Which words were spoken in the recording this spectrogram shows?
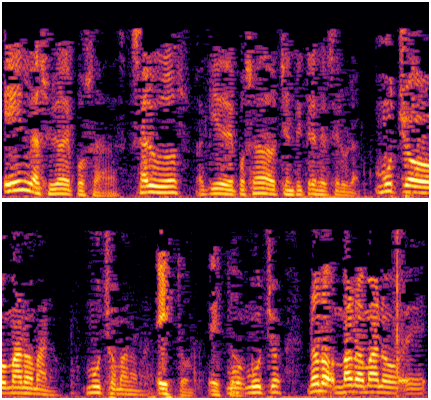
en la ciudad de Posadas? Saludos, aquí de Posada 83 del celular. Mucho mano a mano, mucho mano a mano. Esto, esto. mucho, no, no, mano a mano, eh,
